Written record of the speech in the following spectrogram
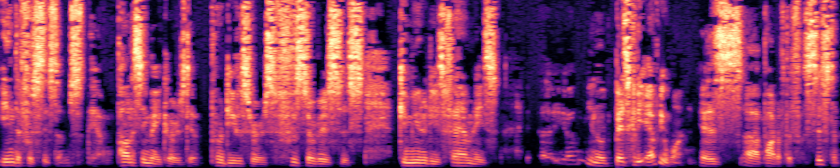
in the food systems. There are policymakers, there are producers, food services, communities, families. Uh, you know, basically everyone is uh, part of the system.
